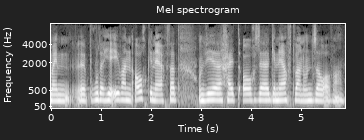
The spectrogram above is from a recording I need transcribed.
mein äh, Bruder hier Evan auch genervt hat und wir halt auch sehr genervt waren und sauer waren.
